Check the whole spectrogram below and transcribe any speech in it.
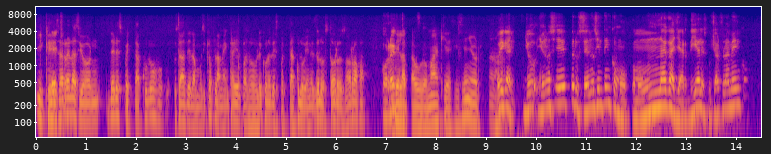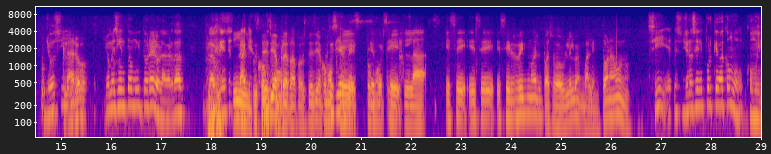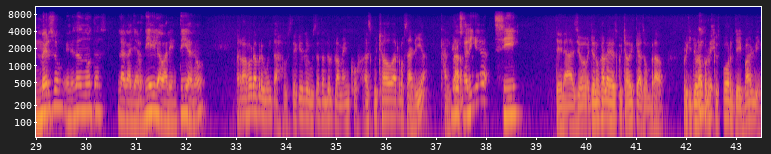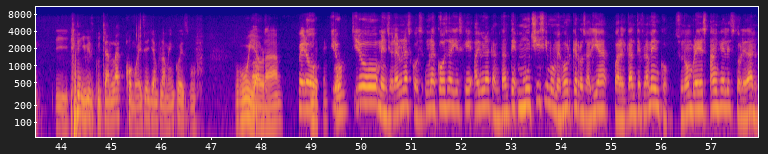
Y que De esa hecho- relación del espectáculo, o sea, de la música flamenca y el pasodoble con el espectáculo viene de los toros, ¿no, Rafa? Correcto. De la tauromaquia, sí señor. Ajá. Oigan, yo, yo no sé, pero ustedes no sienten como, como una gallardía al escuchar flamenco. Yo sí, Claro. yo me siento muy torero, la verdad. La audiencia Sí, que- Usted como- siempre, Rafa, usted siempre. como siempre, que, como que la, ese, ese, ese ritmo del pasodoble lo envalentona a uno. Sí, es- yo no sé por qué va como, como inmerso en esas notas, la gallardía y la valentía, ¿no? Rafa, una pregunta. ¿A usted que le gusta tanto el flamenco, ¿ha escuchado a Rosalía cantar? Rosalía, sí. Tenaz, yo, yo nunca la había escuchado y quedé asombrado. Porque yo la Hombre. conozco es por J Balvin. Y, y escucharla como es ella en flamenco es uff. Uy, Oh, ahora Pero quiero, quiero mencionar unas cos- una cosa y es que hay una cantante muchísimo mejor que Rosalía para el cante flamenco. Su nombre es Ángeles Toledano.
